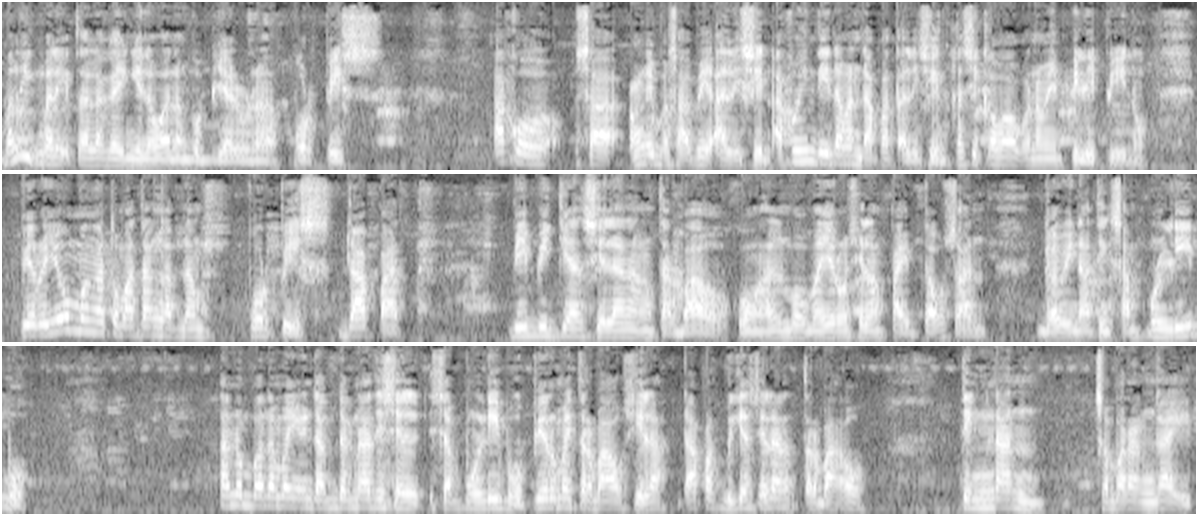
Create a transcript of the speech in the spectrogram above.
Mali-mali talaga yung ginawa ng gobyerno na purpose. Ako, sa, ang iba sabi, alisin. Ako hindi naman dapat alisin kasi kawawa naman yung Pilipino. Pero yung mga tumatanggap ng purpose, dapat bibigyan sila ng trabaho. Kung halimbawa mayroon silang 5,000, gawin natin 10,000. Ano ba naman yung dagdag natin sa 10,000 pero may trabaho sila. Dapat bigyan sila ng trabaho. Tingnan sa barangay,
